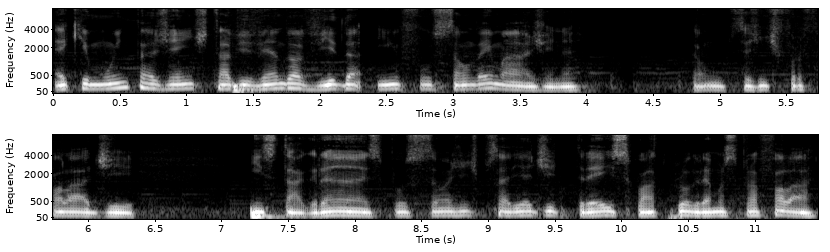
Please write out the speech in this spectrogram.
é que muita gente está vivendo a vida em função da imagem, né? Então, se a gente for falar de Instagram, exposição, a gente precisaria de três, quatro programas para falar.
